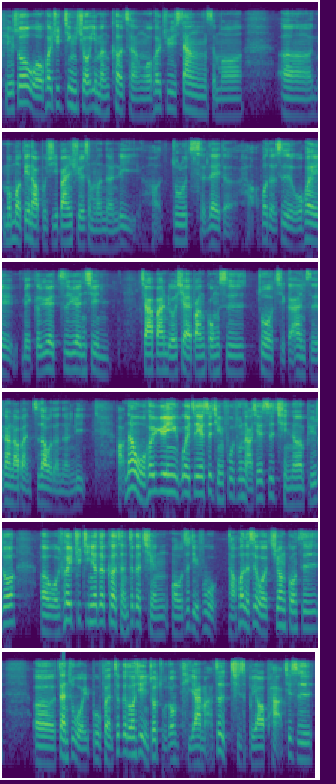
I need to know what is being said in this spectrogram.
比如说我会去进修一门课程，我会去上什么呃某某电脑补习班学什么能力，好，诸如此类的，好，或者是我会每个月自愿性。加班留下来帮公司做几个案子，让老板知道我的能力。好，那我会愿意为这些事情付出哪些事情呢？比如说，呃，我会去进修这课程，这个钱我自己付，好，或者是我希望公司呃赞助我一部分，这个东西你就主动提案嘛。这其实不要怕，其实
